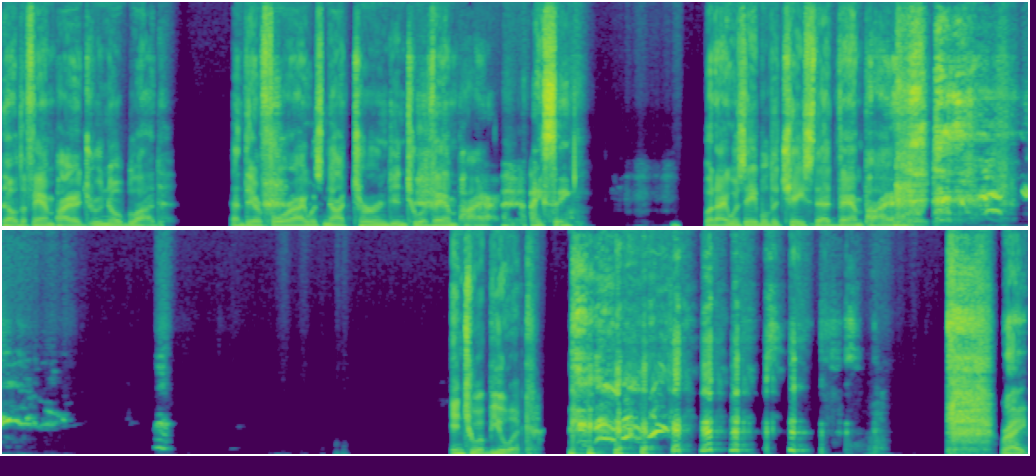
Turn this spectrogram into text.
No, the vampire drew no blood. And therefore, I was not turned into a vampire, I see. but I was able to chase that vampire. into a Buick. Right.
